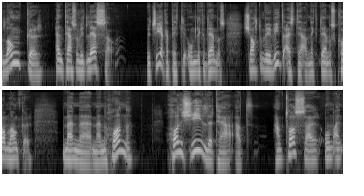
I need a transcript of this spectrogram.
langer enn det som vi leser i tida kapitlet om Nikodemus. Selv om vi vet at Nikodemus kom langer. Men, men hon hon skiler til at han tåsar om en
